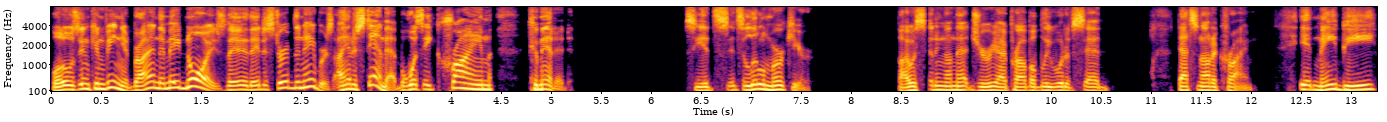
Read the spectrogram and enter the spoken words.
Well, it was inconvenient, Brian. They made noise. They, they disturbed the neighbors. I understand that, but was a crime committed? See, it's it's a little murkier. If I was sitting on that jury, I probably would have said, that's not a crime. It may be,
